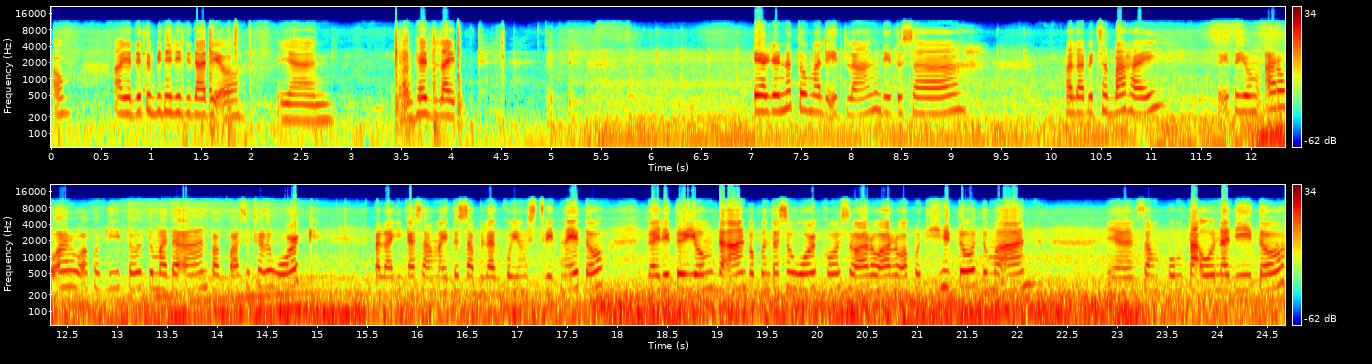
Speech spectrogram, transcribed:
Oh, ayan, dito binili ni daddy, oh. Ayan. Ang headlight. Area na to, maliit lang. Dito sa, malapit sa bahay. So, ito yung araw-araw ako dito, dumadaan, pagpasok sa work. Palaging kasama ito sa vlog ko yung street na ito. Dahil ito yung daan papunta sa work ko. So, araw-araw ako dito, dumaan. Yan, sampung taon na dito.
